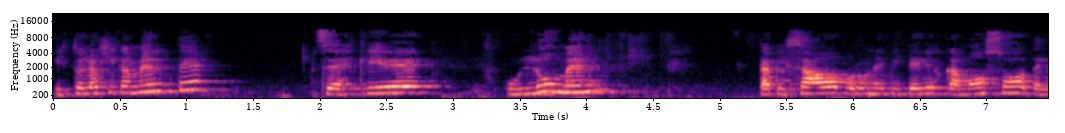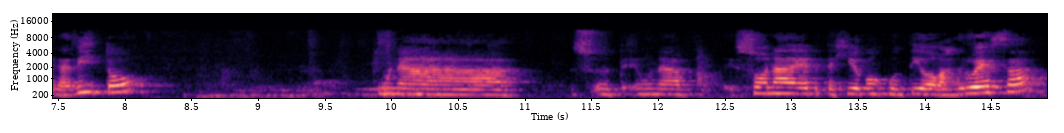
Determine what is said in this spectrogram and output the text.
Histológicamente se describe un lumen tapizado por un epitelio escamoso delgadito, una, una zona de tejido conjuntivo más gruesa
